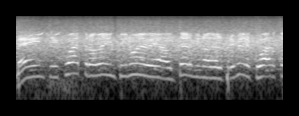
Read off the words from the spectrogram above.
24-29 al término del primer cuarto.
